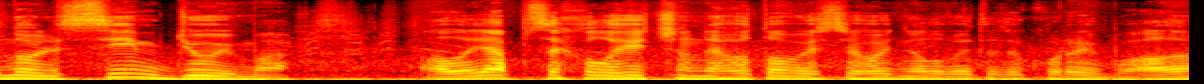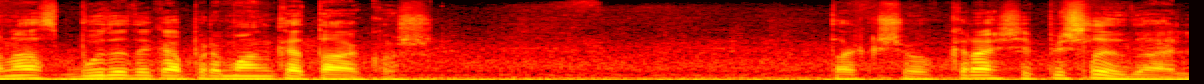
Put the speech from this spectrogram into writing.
0,7 дюйма. Але я психологічно не готовий сьогодні ловити таку рибу. Але у нас буде така приманка також. Так що краще пішли далі.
